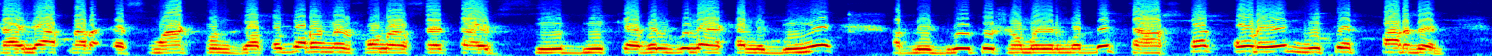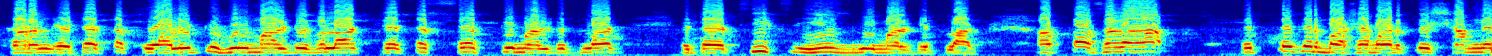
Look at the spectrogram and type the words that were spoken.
চাইলে আপনার স্মার্টফোন যত ধরনের ফোন আছে টাইপ সি বি কেবলগুলো এখানে দিয়ে আপনি দ্রুত সময়ের মধ্যে চার্জটা করে নিতে পারবেন। কারণ এটা একটা কোয়ালিটিফুল মাল্টিপ্লাগ একটা সেফটি মাল্টিপ্লাগ এটা সিক্স ইউজবি মাল্টিপ্লাগ আর তাছাড়া প্রত্যেকের বাসা বাড়িতে সামনে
